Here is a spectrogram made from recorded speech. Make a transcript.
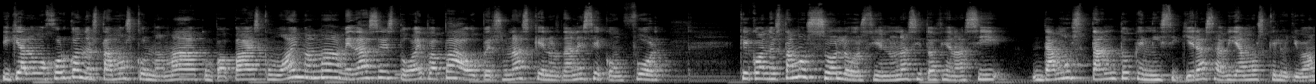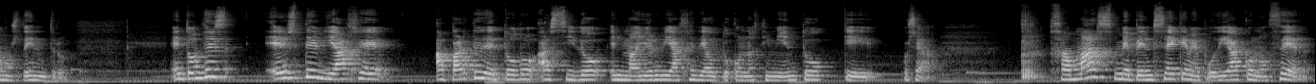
Y que a lo mejor cuando estamos con mamá, con papá, es como, ay mamá, me das esto, ay papá, o personas que nos dan ese confort, que cuando estamos solos y en una situación así, damos tanto que ni siquiera sabíamos que lo llevamos dentro. Entonces, este viaje aparte de todo, ha sido el mayor viaje de autoconocimiento que, o sea, jamás me pensé que me podía conocer,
